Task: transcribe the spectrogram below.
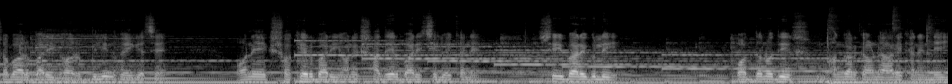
সবার বাড়ি ঘর বিলীন হয়ে গেছে। অনেক শখের বাড়ি, অনেক স্বাদের বাড়ি ছিল এখানে। সেই বাড়িগুলি পদ্মা নদীর ভাঙ্গার কারণে আর এখানে নেই।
